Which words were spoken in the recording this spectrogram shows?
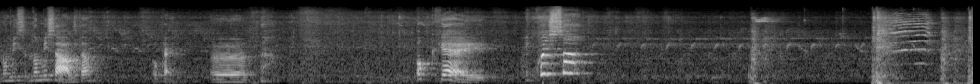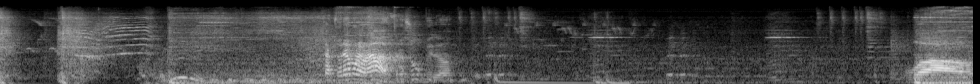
non mi, non mi salta? Ok. Uh. Ok. Questa? Catturiamone un'altra, subito. Wow.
